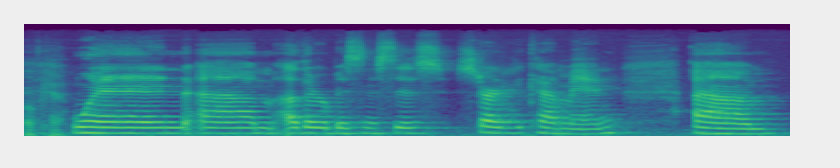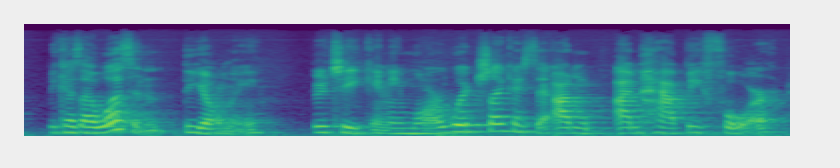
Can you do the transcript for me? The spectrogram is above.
Okay. when um, other businesses started to come in um, because I wasn't the only boutique anymore. Which, like I said, I'm I'm happy for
